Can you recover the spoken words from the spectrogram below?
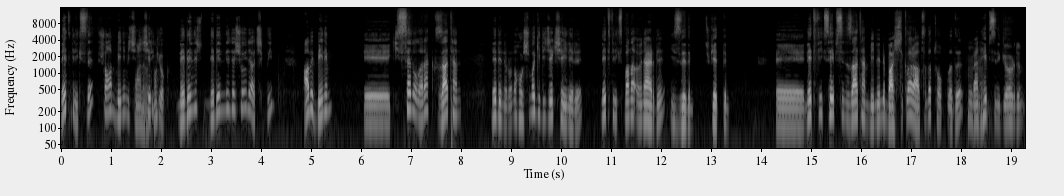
Netflix'te şu an benim için Hadi içerik bakalım. yok. Nedeni nedenini de şöyle açıklayayım. Abi benim eee, kişisel olarak zaten ne denir ona hoşuma gidecek şeyleri Netflix bana önerdi, izledim, tükettim. Eee, Netflix hepsini zaten belirli başlıklar altında topladı. Hı Ben hepsini gördüm,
